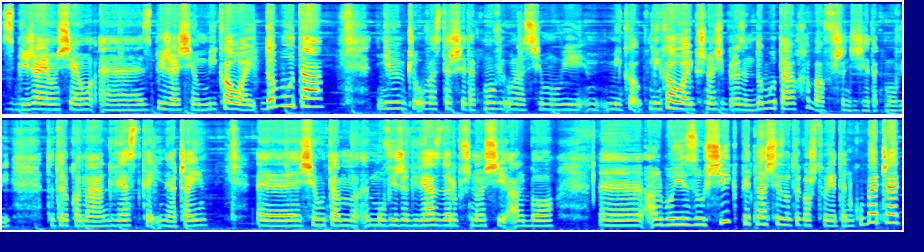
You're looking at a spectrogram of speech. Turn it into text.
Zbliżają się, e, zbliża się Mikołaj do buta. Nie wiem, czy u Was też się tak mówi, u nas się mówi Miko Mikołaj przynosi prezent do buta, chyba wszędzie się tak mówi, to tylko na gwiazdkę inaczej się tam mówi, że gwiazdor przynosi albo, e, albo Jezusik. 15 zł kosztuje ten kubeczek.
